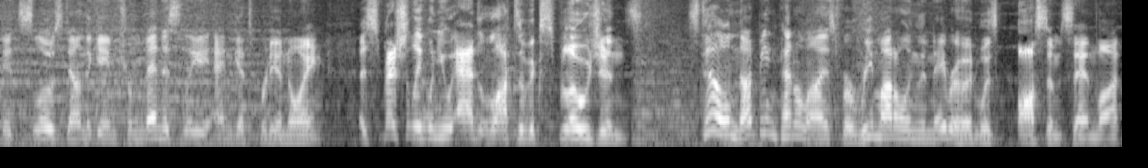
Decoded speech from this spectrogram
it slows down the game tremendously and gets pretty annoying, especially when you add lots of explosions. Still, not being penalized for remodeling the neighborhood was awesome, Sandlot.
